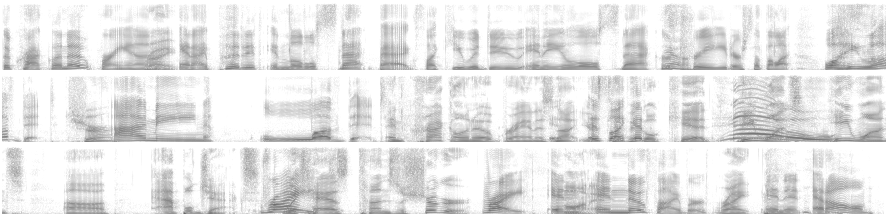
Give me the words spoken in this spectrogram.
the Cracklin Oat Bran. Right. and I put it in little snack bags like you would do any little snack or Yeah. treat or something like Well, he loved it. Sure. I mean, loved it. And Cracklin' Oat Bran is not your It's like a- typical kid. He wants he wants uh, apple jacks, Right. which has tons of sugar. Right. And and no fiber Right. in it at all.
